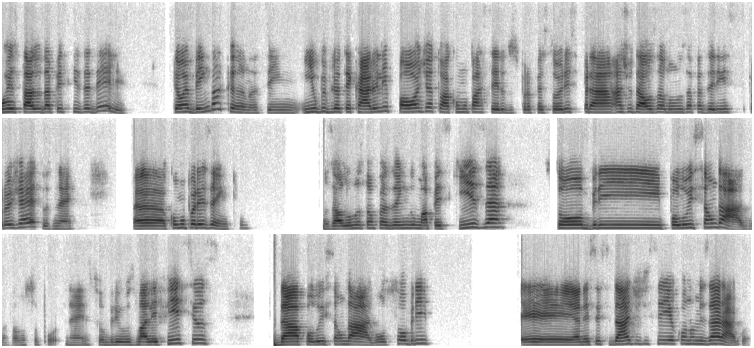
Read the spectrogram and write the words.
o resultado da pesquisa deles. Então é bem bacana, assim. E o bibliotecário ele pode atuar como parceiro dos professores para ajudar os alunos a fazerem esses projetos, né? Uh, como por exemplo, os alunos estão fazendo uma pesquisa sobre poluição da água, vamos supor, né? Sobre os malefícios da poluição da água, ou sobre é, a necessidade de se economizar água,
